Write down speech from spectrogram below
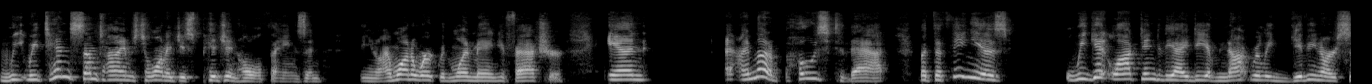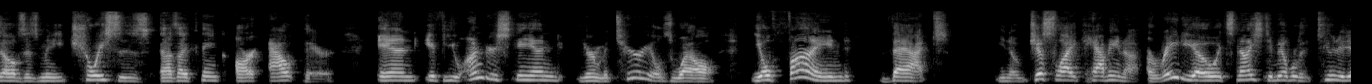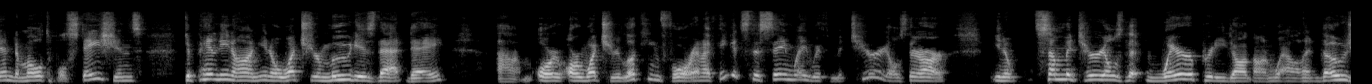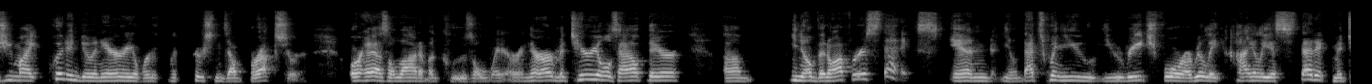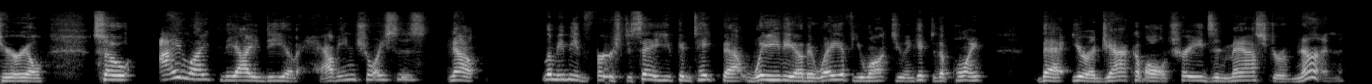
we we tend sometimes to want to just pigeonhole things and you know I want to work with one manufacturer. And I'm not opposed to that. But the thing is, we get locked into the idea of not really giving ourselves as many choices as I think are out there. And if you understand your materials well, you'll find that, you know, just like having a, a radio, it's nice to be able to tune it into multiple stations depending on, you know, what your mood is that day um, or or what you're looking for. And I think it's the same way with materials. There are, you know, some materials that wear pretty doggone well, and those you might put into an area where the person's a bruxer or has a lot of occlusal wear. And there are materials out there. Um, you know that offer aesthetics and you know that's when you you reach for a really highly aesthetic material so i like the idea of having choices now let me be the first to say you can take that way the other way if you want to and get to the point that you're a jack of all trades and master of none.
